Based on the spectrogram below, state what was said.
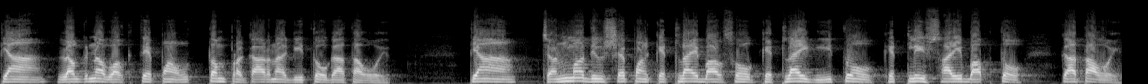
ત્યાં લગ્ન વખતે પણ ઉત્તમ પ્રકારના ગીતો ગાતા હોય. ત્યાં જન્મ દિવસે પણ કેટલાય બાળસો કેટલાય ગીતો, કેટલી સારી બાબતો ગાતા હોય.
